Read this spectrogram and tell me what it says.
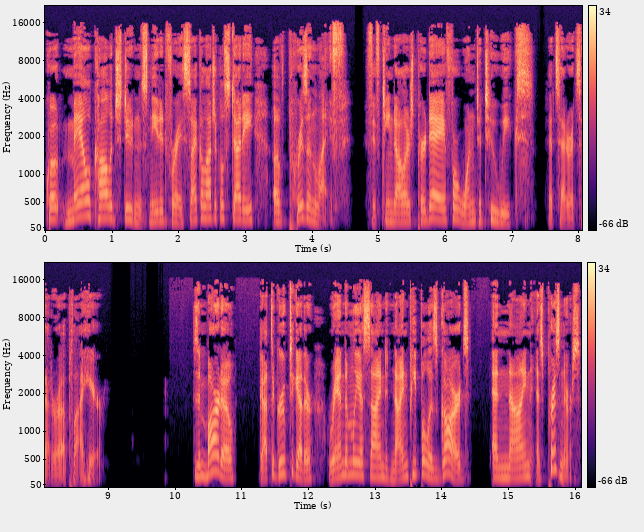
quote, male college students needed for a psychological study of prison life. $15 per day for one to two weeks, etc., etc. apply here. Zimbardo got the group together, randomly assigned nine people as guards and nine as prisoners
